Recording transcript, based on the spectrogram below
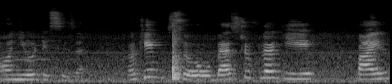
on your decision okay so best of luck ये फ़ाइल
